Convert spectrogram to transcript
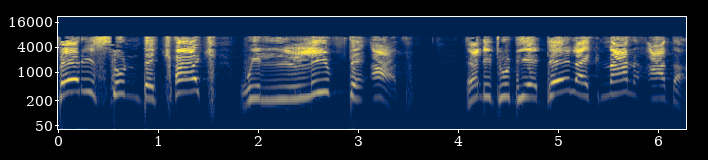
very soon the church will leave the earth. And it will be a day like none other.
